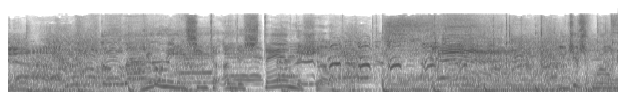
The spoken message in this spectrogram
Hey now. You don't even seem to understand the show. Yeah! You just ruin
